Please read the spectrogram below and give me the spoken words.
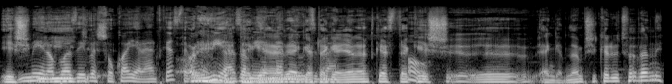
és Miért abban az évben sokan jelentkeztek? Vagy mi az, amiért nem Rengetegen jelentkeztek, oh. és ö, engem nem sikerült felvenni.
